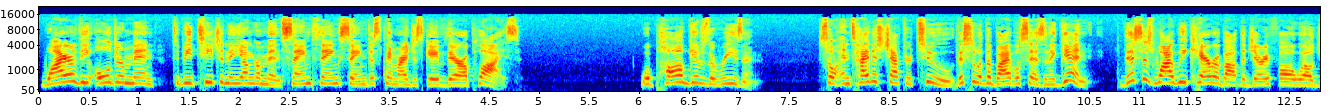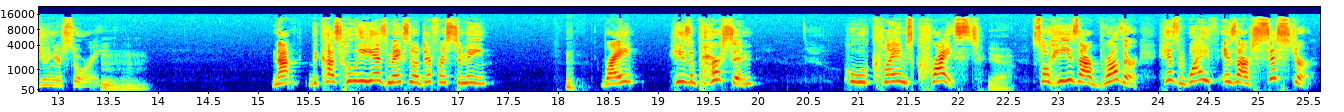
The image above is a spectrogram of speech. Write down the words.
Why are the older men to be teaching the younger men? Same thing, same disclaimer I just gave there applies. Well, Paul gives the reason. So in Titus chapter 2, this is what the Bible says. And again, this is why we care about the Jerry Falwell Jr. story. Mm-hmm. Not because who he is makes no difference to me, right? He's a person who claims Christ. Yeah. So he's our brother. His wife is our sister.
